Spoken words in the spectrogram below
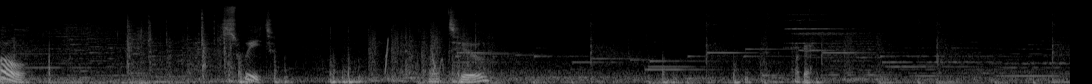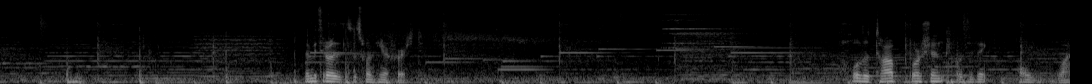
Oh. Sweet. L2. Okay. Throw this one here first. Hold the top portion of the thing. Oh, wow.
